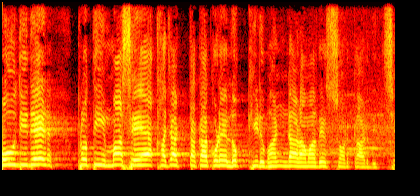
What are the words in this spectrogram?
বৌদিদের প্রতি মাসে এক হাজার টাকা করে লক্ষ্মীর ভাণ্ডার আমাদের সরকার দিচ্ছে।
